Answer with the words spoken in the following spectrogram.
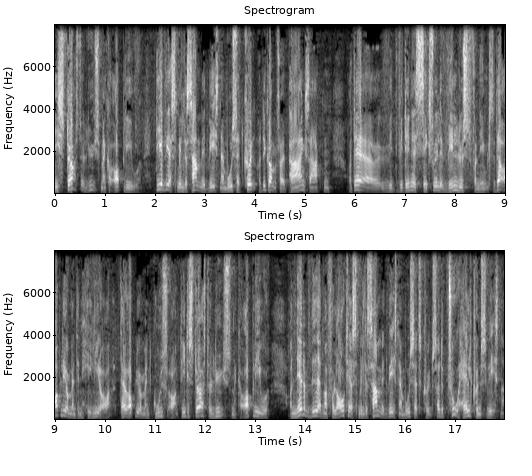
det største lys, man kan opleve, det er ved at smelte sammen med et væsen af modsat køn, og det gør man så i paringsakten, og der ved, ved denne seksuelle vellyst fornemmelse, der oplever man den hellige ånd. Der oplever man Guds ånd. Det er det største lys, man kan opleve. Og netop ved, at man får lov til at smelte sammen med et væsen af modsat køn, så er det to halvkønsvæsener,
